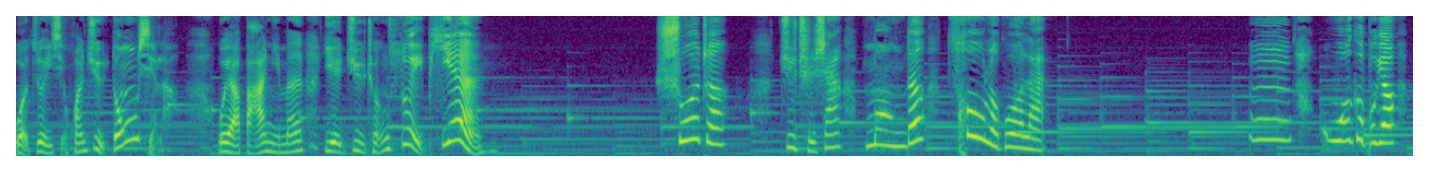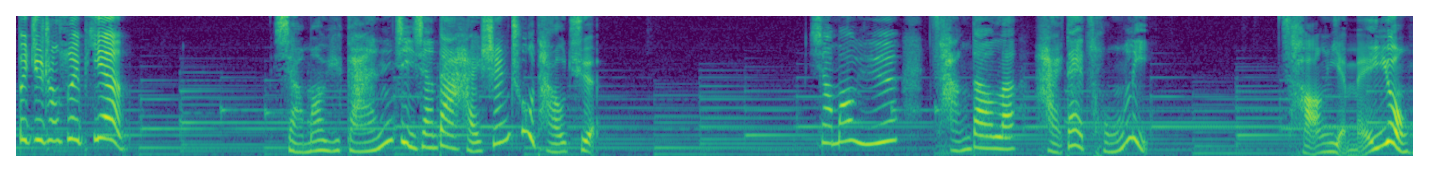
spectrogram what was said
我最喜欢锯东西了。我要把你们也锯成碎片。说着，锯齿鲨猛地凑了过来。嗯，我可不要被锯成碎片。小毛鱼赶紧向大海深处逃去。小毛鱼藏到了海带丛里，藏也没用，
